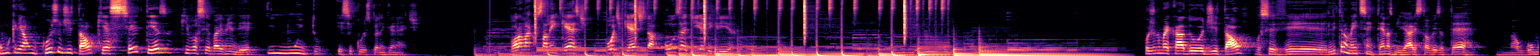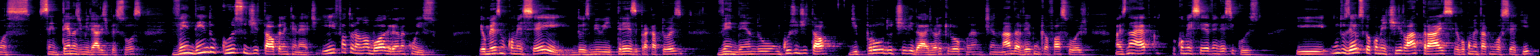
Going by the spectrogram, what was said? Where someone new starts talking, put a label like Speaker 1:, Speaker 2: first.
Speaker 1: como criar um curso digital que é certeza que você vai vender e muito esse curso pela internet. Bora lá com o Salencast, o podcast da ousadia e alegria. Hoje no mercado digital você vê literalmente centenas, milhares, talvez até algumas centenas de milhares de pessoas vendendo curso digital pela internet e faturando uma boa grana com isso. Eu mesmo comecei em 2013 para 14 vendendo um curso digital de produtividade. Olha que louco, né? Não tinha nada a ver com o que eu faço hoje. Mas na época eu comecei a vender esse curso. E um dos erros que eu cometi lá atrás, eu vou comentar com você aqui,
